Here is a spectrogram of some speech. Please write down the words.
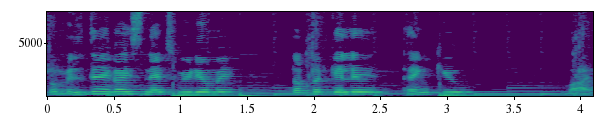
तो मिलते हैं गाइस नेक्स्ट वीडियो में। तब तक के लिए थैंक यू बाय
